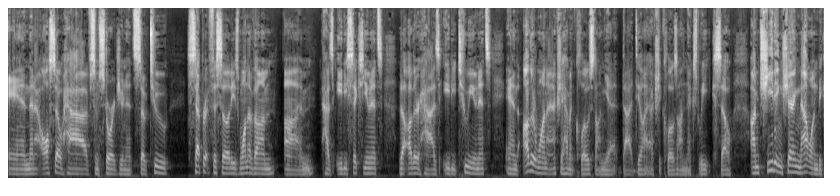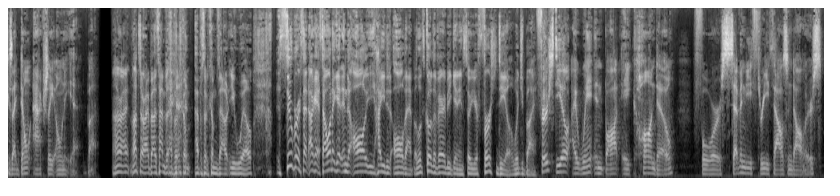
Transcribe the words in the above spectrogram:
and then I also have some storage units. So two separate facilities. One of them um, has 86 units, the other has 82 units, and the other one I actually haven't closed on yet. That deal I actually close on next week. So I'm cheating sharing that one because I don't actually own it yet. But all right, that's all right. By the time the episode, episode comes out, you will. Super excited. Okay, so I want to get into all how you did all that, but let's go to the very beginning. So your first deal, what'd you buy? First deal, I went and bought a condo for seventy three thousand dollars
